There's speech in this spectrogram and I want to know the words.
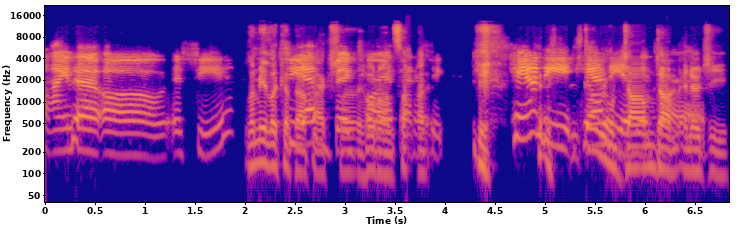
kind of oh, is she? let me look at has actually. Hold on. Energy. Candy, Candy dumb dumb energy.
